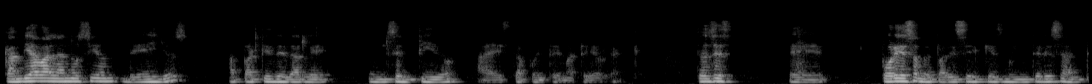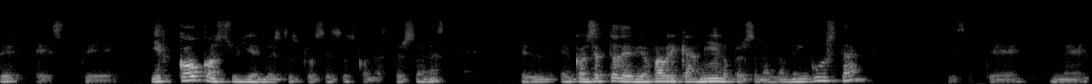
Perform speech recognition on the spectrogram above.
cambiaba la noción de ellos a partir de darle un sentido a esta fuente de materia orgánica. Entonces, eh, por eso me parece que es muy interesante este, ir co-construyendo estos procesos con las personas. El, concepto de biofábrica a mí en lo personal no me gusta. Este, me,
